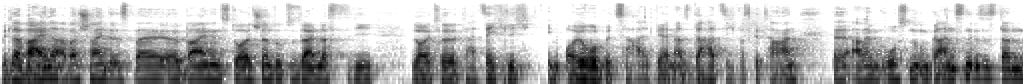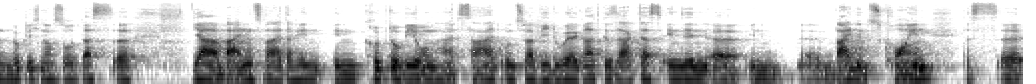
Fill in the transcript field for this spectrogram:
Mittlerweile aber scheint es bei äh, Binance Deutschland so zu sein, dass die Leute tatsächlich in Euro bezahlt werden. Also da hat sich was getan. Äh, aber im Großen und Ganzen ist es dann wirklich noch so, dass äh, ja, Binance weiterhin in Kryptowährungen halt zahlt. Und zwar, wie du ja gerade gesagt hast, in den, äh, in den äh, Binance Coin. Das äh,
